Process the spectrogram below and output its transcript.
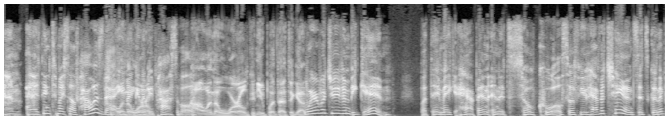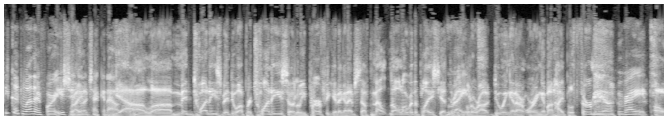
and, and I think to myself, how is that How even going to be possible? How in the world can you put that together? where would you even begin? But they make it happen, and it's so cool. So if you have a chance, it's going to be good weather for it. You should go check it out. Yeah, I'll, uh, mid twenties, mid to upper twenties, so it'll be perfect. You're not gonna have stuff melting all over the place. Yet the Right. people who are out doing it aren't worrying about hypothermia. Right. Oh,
